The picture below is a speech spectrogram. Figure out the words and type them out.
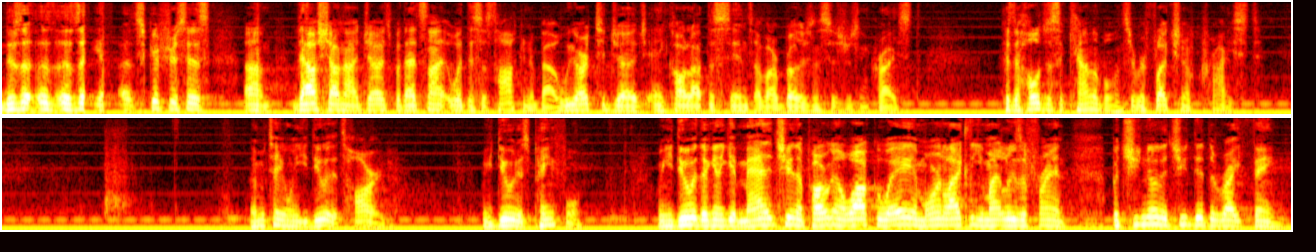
There's a, there's a, a scripture says, um, thou shalt not judge, but that's not what this is talking about. We are to judge and call out the sins of our brothers and sisters in Christ because it holds us accountable. It's a reflection of Christ. Let me tell you, when you do it, it's hard. When you do it, it's painful. When you do it, they're going to get mad at you and they're probably going to walk away, and more than likely, you might lose a friend. But you know that you did the right thing.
